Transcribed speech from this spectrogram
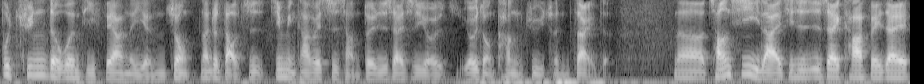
不均的问题非常的严重，那就导致精品咖啡市场对日晒是有有一种抗拒存在的。那长期以来，其实日晒咖啡在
